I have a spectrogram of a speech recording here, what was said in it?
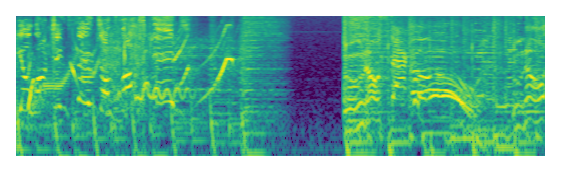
You're watching Foods on Fox Kids! Uno Stacko! Oh. Uno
